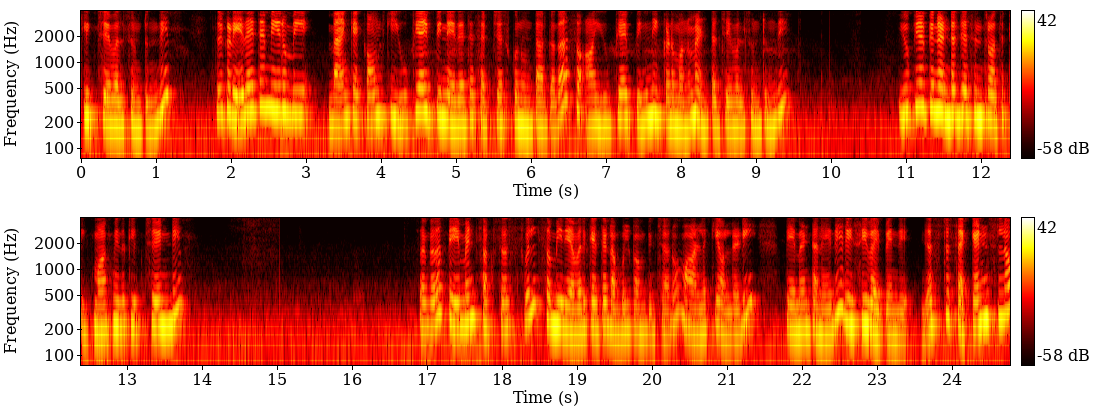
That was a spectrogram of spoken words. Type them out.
క్లిక్ చేయవలసి ఉంటుంది. సో ఇక్కడ ఏదైతే మీరు మీ బ్యాంక్ అకౌంట్కి యూపీఐ పిన్ ఏదైతే సెట్ చేసుకుని ఉంటారు కదా సో ఆ యూపీఐ పిన్ని ఇక్కడ మనం ఎంటర్ చేయవలసి ఉంటుంది. యూపీఐ పిన్ ఎంటర్ చేసిన తర్వాత టిక్ మార్క్ మీద క్లిక్ చేయండి. సో కదా పేమెంట్ సక్సెస్ఫుల్ సో మీరు ఎవరికైతే డబ్బులు పంపించారో వాళ్ళకి ఆల్రెడీ పేమెంట్ అనేది రిసీవ్ అయిపోయింది. జస్ట్ సెకండ్స్లో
